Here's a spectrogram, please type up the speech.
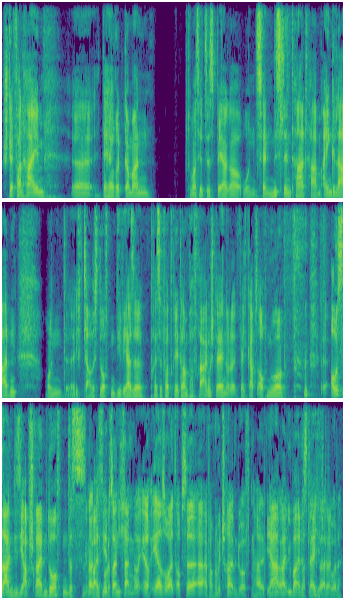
Stefan Heim, äh, der Herr Röttgermann, Thomas Hitzesberger und Sven Mislintat haben eingeladen Und äh, ich glaube, es durften diverse Pressevertreter ein paar Fragen stellen oder vielleicht gab es auch nur Aussagen, die sie abschreiben durften. Das Genau, weiß ich jetzt sagen, nicht. klang doch eher so, als ob sie äh, einfach nur mitschreiben durften halt. Ja, ne, weil überall was das da gleiche gesagt stand. Wurde.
